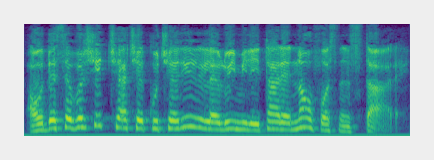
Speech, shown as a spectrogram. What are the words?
au desăvârșit ceea ce cuceririle lui militare n-au fost în stare.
